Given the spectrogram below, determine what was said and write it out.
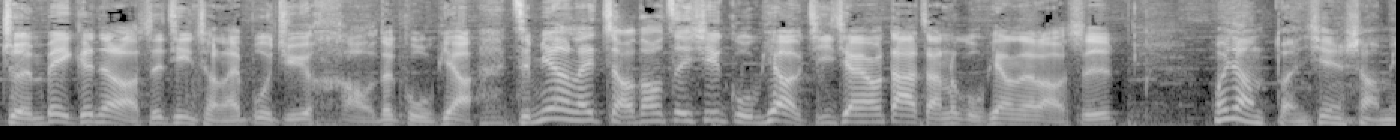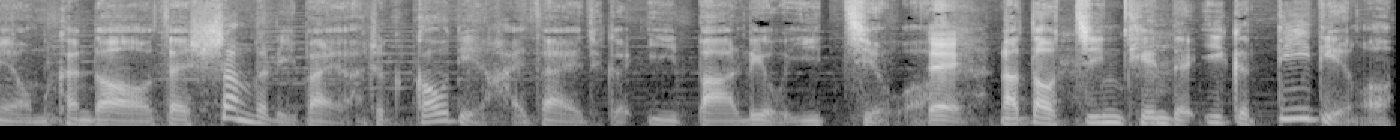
准备跟着老师进场来布局好的股票，怎么样来找到这些股票即将要大涨的股票呢？老师？我想，短线上面我们看到，在上个礼拜啊，这个高点还在这个一八六一九啊，对，那到今天的一个低点哦，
